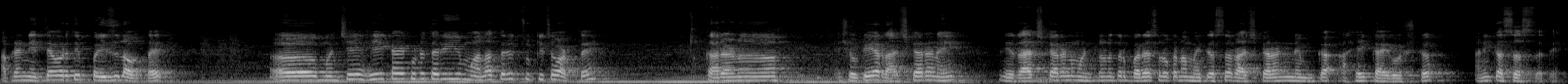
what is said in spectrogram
आपल्या नेत्यावरती पैज लावत आहेत म्हणजे हे काय कुठेतरी मला तरी चुकीचं वाटतंय. कारण शेवटी हे राजकारण आहे. आणि राजकारण म्हटलं तर बऱ्याच लोकांना माहिती असतं राजकारण नेमकं आहे काय गोष्ट आणि कसं असतं ते.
